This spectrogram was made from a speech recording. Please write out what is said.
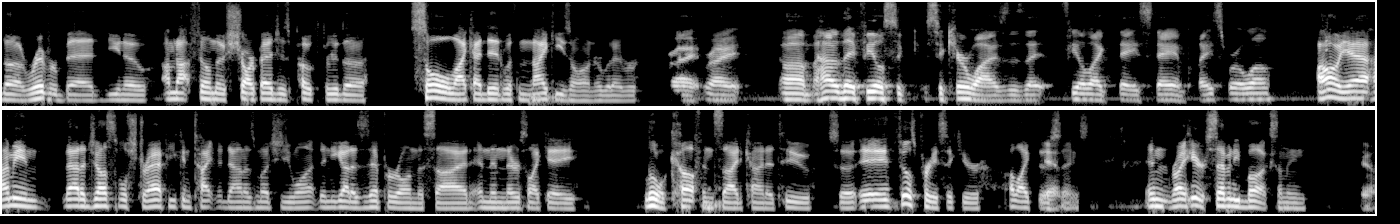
the riverbed, you know, I'm not feeling those sharp edges poke through the sole like I did with Nikes on or whatever. right, right. Um, how do they feel sec- secure wise? Does they feel like they stay in place real well? Oh yeah, I mean that adjustable strap, you can tighten it down as much as you want. Then you got a zipper on the side, and then there's like a little cuff inside, kind of too. So it, it feels pretty secure. I like those Yeah. things. And right here, seventy bucks. I mean, Yeah,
